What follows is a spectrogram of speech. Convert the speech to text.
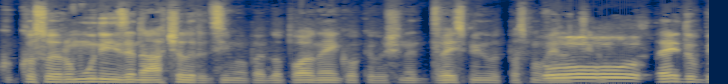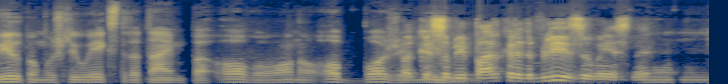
ko- ko so Romuni izenačili, recimo, pa je bilo pol ne koliko je še ne 20 minut, pa smo vedeli, če bomo U, zdaj dobili, pa bomo šli v ekstra time, pa ovo, ono, o bože. Pa, ker so bili parkrat blizu, vmes. ne. Mm.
